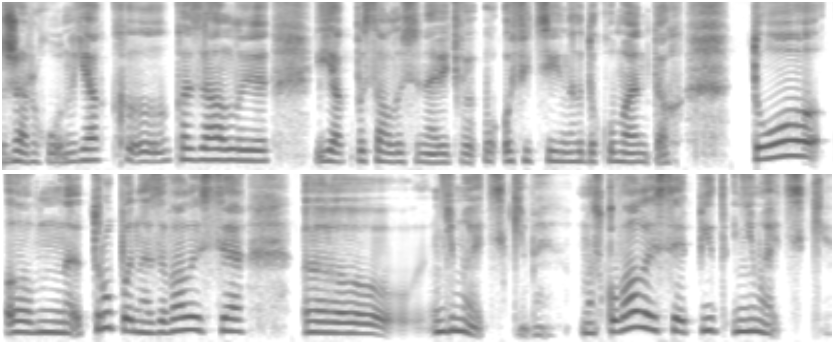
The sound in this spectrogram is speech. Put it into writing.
жаргон, як е, казали, як писалося навіть в офіційних документах, то ем, трупи називалися е, німецькими, маскувалися під німецькі.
